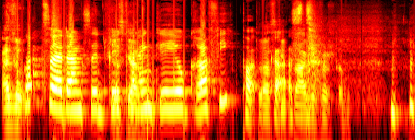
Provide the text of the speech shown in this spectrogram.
also Gott sei Dank sind wir kein du hast die Geografie-Podcast. Frage verstanden.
